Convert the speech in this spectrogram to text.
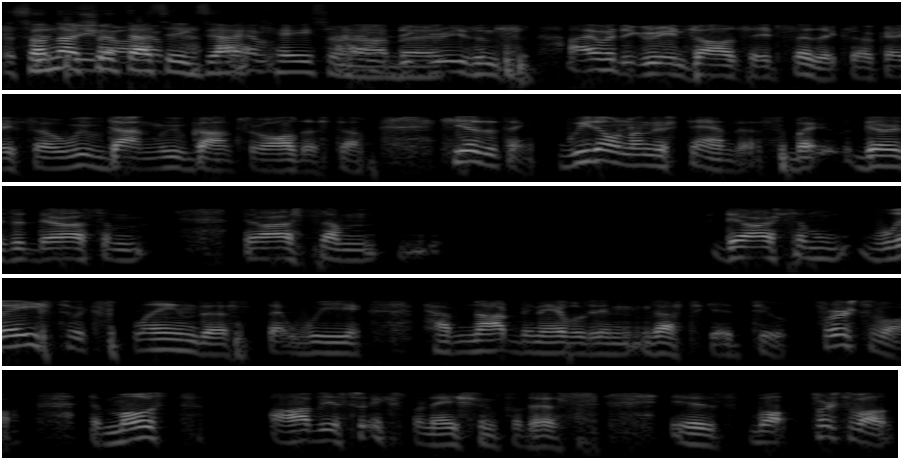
uh, so I'm not you sure know, if that's I the exact have- case or I not. have But in, I have a degree in solid state physics. Okay, so we've done we've gone through all this stuff. Here's the thing: we don't understand this, but there's a, there are some there are some there are some ways to explain this that we have not been able to investigate too. First of all, the most obvious explanation for this is well, first of all,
